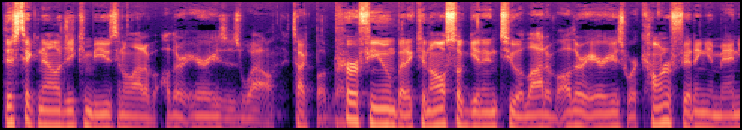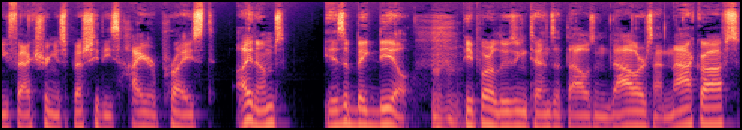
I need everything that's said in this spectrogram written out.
this technology can be used in a lot of other areas as well. They talked about perfume, but it can also get into a lot of other areas where counterfeiting and manufacturing, especially these higher priced items, is a big deal. Mhm. People are losing tens of thousands of dollars on knockoffs.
